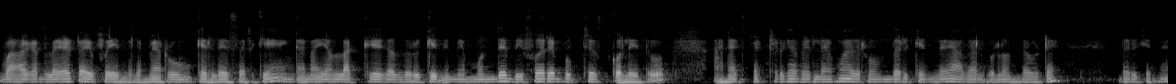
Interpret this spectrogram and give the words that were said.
బాగా లేట్ అయిపోయిందిలే మేము రూమ్కి వెళ్ళేసరికి. ఇంకా నయం లక్కీగా దొరికింది. మేము ముందే బిఫోరే బుక్ చేసుకోలేదు. అన్ఎక్స్పెక్టెడ్గా వెళ్ళాము. అది రూమ్ దొరికింది. అవైలబుల్ ఉంది ఒకటే. దొరికింది.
